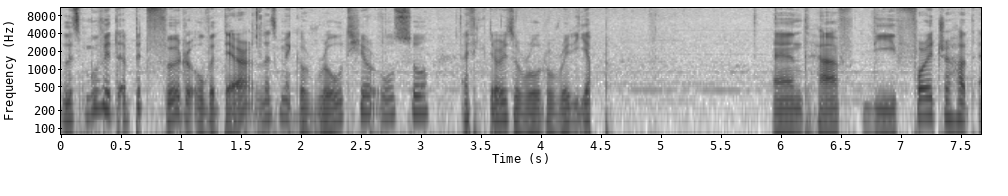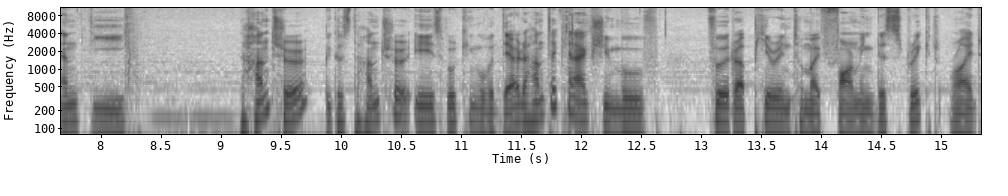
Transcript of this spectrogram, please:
Let's move it a bit further over there. Let's make a road here also. I think there is a road already. Yep. And have the forager hut and the, the hunter, because the hunter is working over there. The hunter can actually move further up here into my farming district, right?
